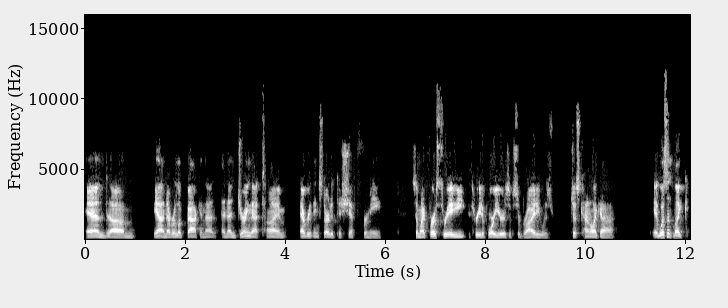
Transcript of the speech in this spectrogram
and um, yeah, I never looked back. And that, and then during that time, everything started to shift for me so my first three three to four years of sobriety was just kind of like a. It wasn't like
